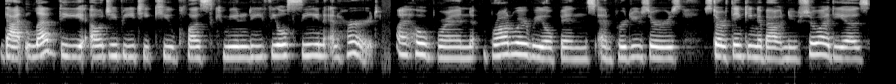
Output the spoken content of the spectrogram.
that let the LGBTQ plus community feel seen and heard. I hope when Broadway reopens and producers start thinking about new show ideas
